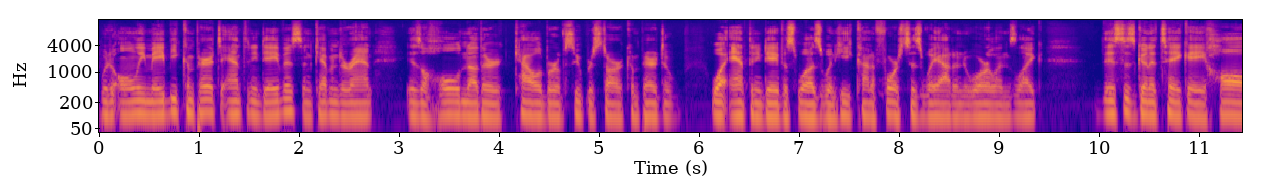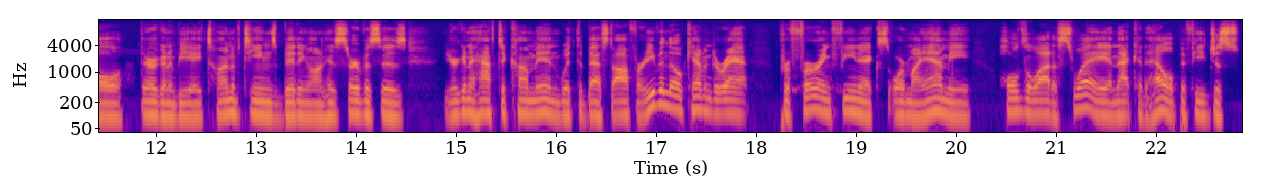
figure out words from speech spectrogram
would only maybe compare it to Anthony Davis and Kevin Durant is a whole nother caliber of superstar compared to what Anthony Davis was when he kind of forced his way out of New Orleans. Like this is going to take a haul. There are going to be a ton of teams bidding on his services. You're going to have to come in with the best offer, even though Kevin Durant preferring Phoenix or Miami holds a lot of sway, and that could help if he just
